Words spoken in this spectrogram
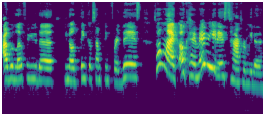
i would love for you to you know think of something for this. So i'm like okay maybe it is time for me to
